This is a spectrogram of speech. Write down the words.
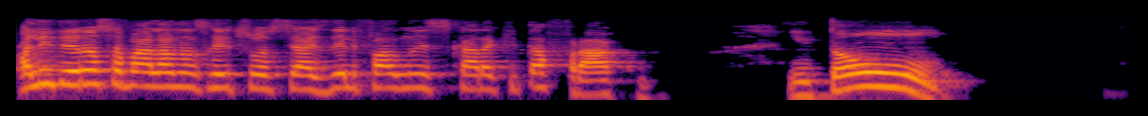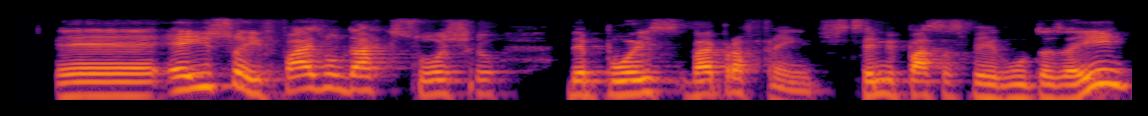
A liderança vai lá nas redes sociais dele e fala: esse cara aqui tá fraco. Então, é, é isso aí. Faz um Dark Social, depois vai para frente. Você me passa as perguntas aí?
